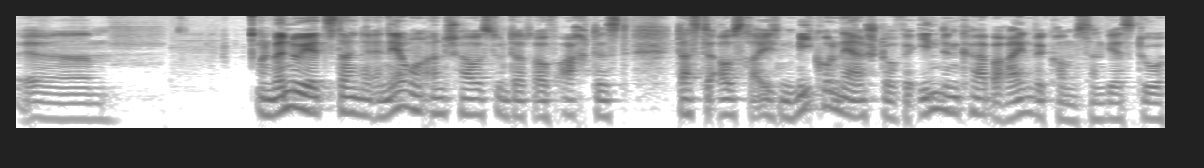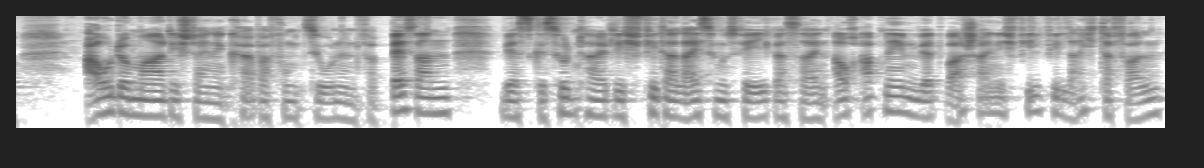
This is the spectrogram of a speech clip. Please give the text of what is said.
Ähm, und wenn du jetzt deine Ernährung anschaust und darauf achtest, dass du ausreichend Mikronährstoffe in den Körper reinbekommst, dann wirst du automatisch deine Körperfunktionen verbessern, wirst gesundheitlich fitter, leistungsfähiger sein. Auch abnehmen wird wahrscheinlich viel, viel leichter fallen.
